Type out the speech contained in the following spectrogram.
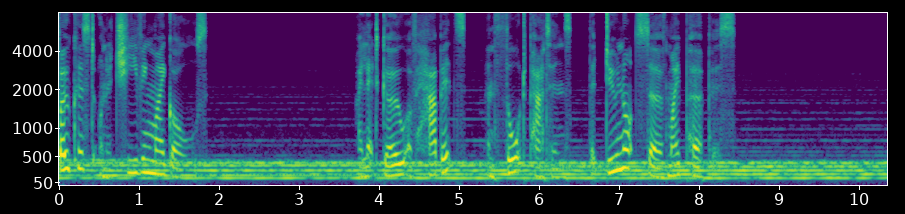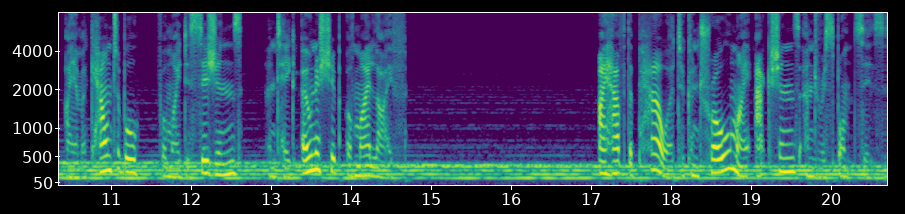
focused on achieving my goals. I let go of habits and thought patterns that do not serve my purpose. I am accountable for my decisions and take ownership of my life. I have the power to control my actions and responses.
